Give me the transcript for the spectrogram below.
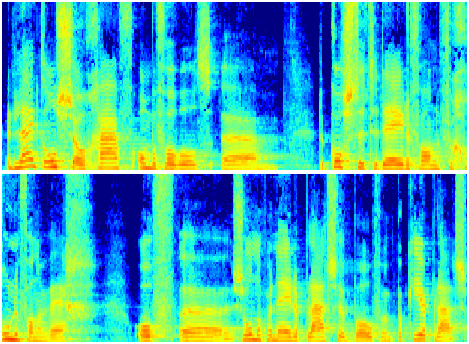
Het lijkt ons zo gaaf om bijvoorbeeld uh, de kosten te delen van vergroenen van een weg. Of uh, zonnepanelen plaatsen boven een parkeerplaats,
